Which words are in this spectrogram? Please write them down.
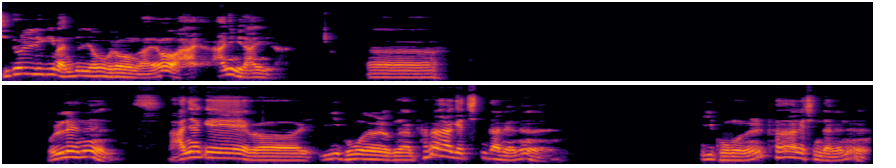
뒤돌리기 만들려고 그런 건가요? 아, 아닙니다, 아닙니다. 어, 원래는 만약에 어, 이 공을 그냥 편안하게 친다면은 이 공을 편안하게 친다면은 어,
